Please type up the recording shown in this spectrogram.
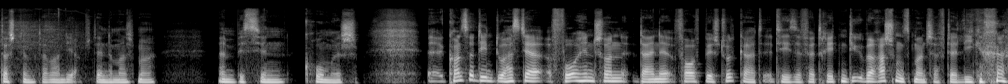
das stimmt. Da waren die Abstände manchmal ein bisschen komisch. Äh, Konstantin, du hast ja vorhin schon deine VfB Stuttgart-These vertreten, die Überraschungsmannschaft der Liga.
